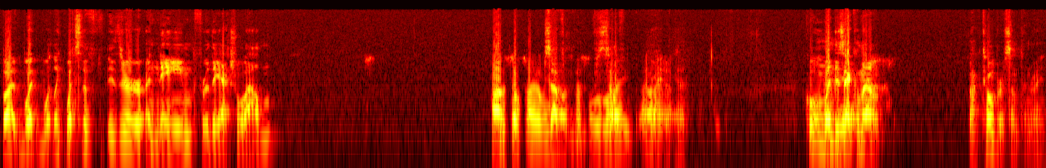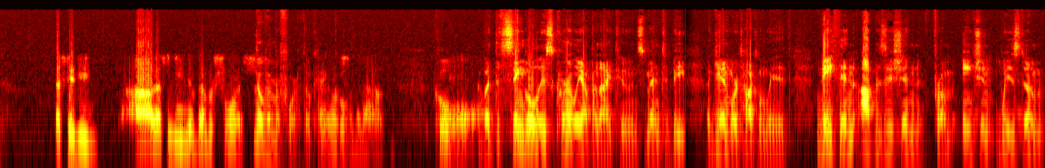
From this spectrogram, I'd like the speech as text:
But what, what, like, what's the? Is there a name for the actual album? um, self-titled Self- Self, Festival self- of Light. Uh, right. Okay. Cool. And when does that come out? October or something, right? That's gonna be uh, that's gonna be November fourth. November fourth. Okay. Cool. Cool. Yeah. But the single is currently up on iTunes, meant to be. Again, we're talking with Nathan Opposition from Ancient Wisdom,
